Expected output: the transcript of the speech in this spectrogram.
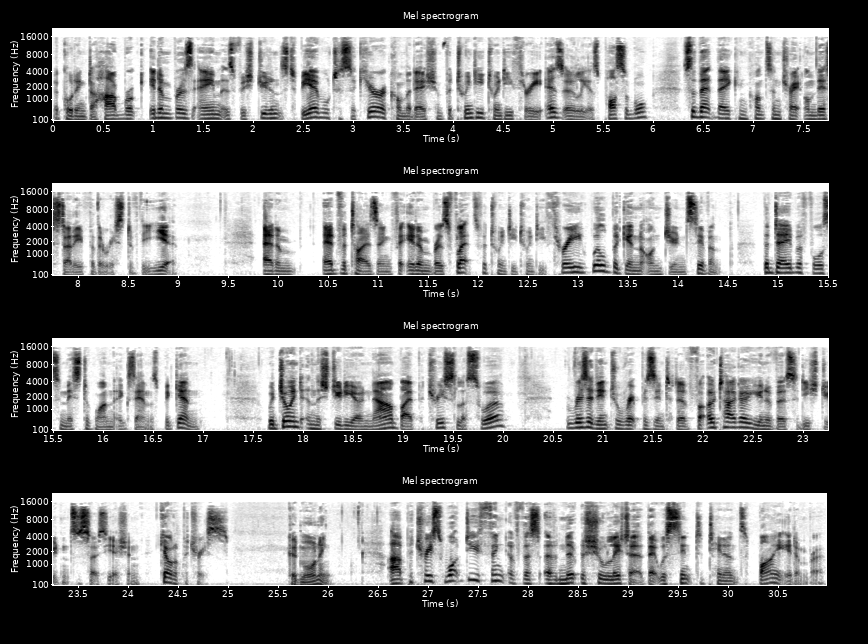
According to Harbrook, Edinburgh's aim is for students to be able to secure accommodation for 2023 as early as possible so that they can concentrate on their study for the rest of the year. Adam, advertising for Edinburgh's flats for 2023 will begin on June 7th, the day before Semester 1 exams begin. We're joined in the studio now by Patrice Le Sueur, residential representative for Otago University Students Association. Kia ora, Patrice. Good morning. Uh, Patrice, what do you think of this initial letter that was sent to tenants by Edinburgh?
